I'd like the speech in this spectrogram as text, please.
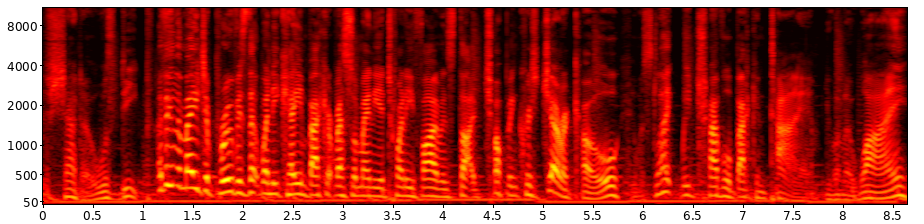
The shadow was deep. I think the major proof is that when he came back at WrestleMania 25 and started chopping Chris Jericho, it was like we traveled back in time. You wanna know why?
